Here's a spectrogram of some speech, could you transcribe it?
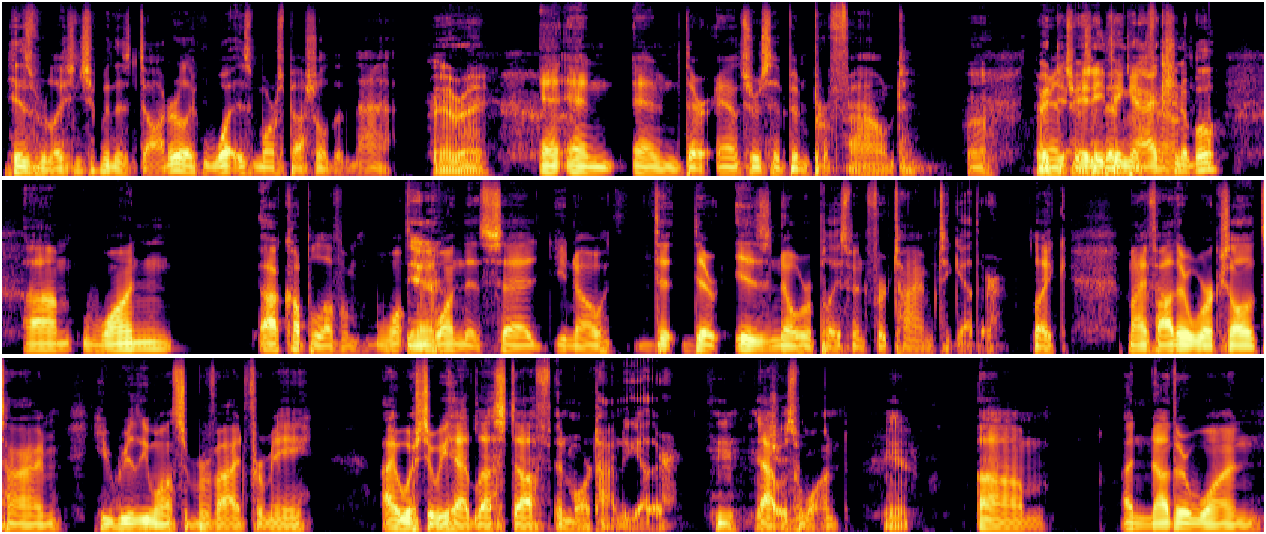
his relationship with his daughter. Like, what is more special than that? Yeah, right. And and, and their answers have been profound. Huh. Their Like, answers have been anything actionable? Um, one, a couple of them. One, Yeah. one that said, you know, th- there is no replacement for time together. Like my father works all the time. He really wants to provide for me. I wish that we had less stuff and more time together. Hmm, That was one. Yeah. Um, another one.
